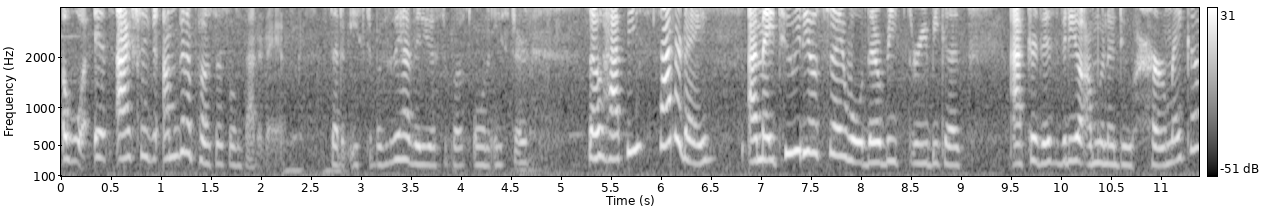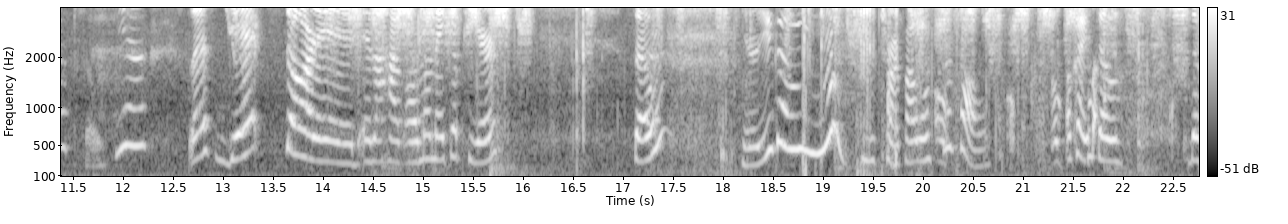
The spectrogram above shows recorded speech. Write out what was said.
uh, it's actually I'm gonna post this on Saturday instead of Easter because we have videos to post on Easter. So happy Saturday! I made two videos today. Well, there'll be three because after this video, I'm gonna do her makeup. So yeah, let's get started. And I have all my makeup here. So here you go. The tripod wants to fall. Okay, so the,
